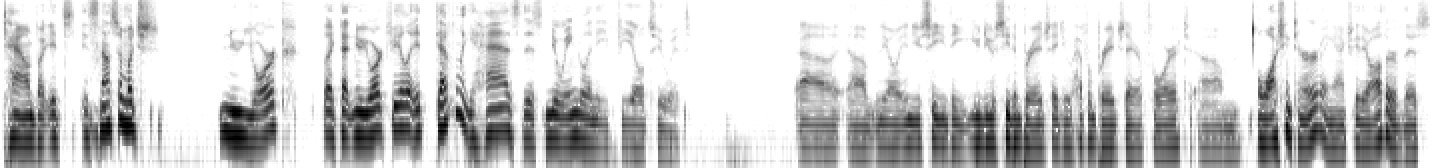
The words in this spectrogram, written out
town, but it's it's not so much New York like that New York feel. It definitely has this New Englandy feel to it uh, um, you know, and you see the you do see the bridge. They do have a bridge there for it. Um, Washington Irving, actually, the author of this,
